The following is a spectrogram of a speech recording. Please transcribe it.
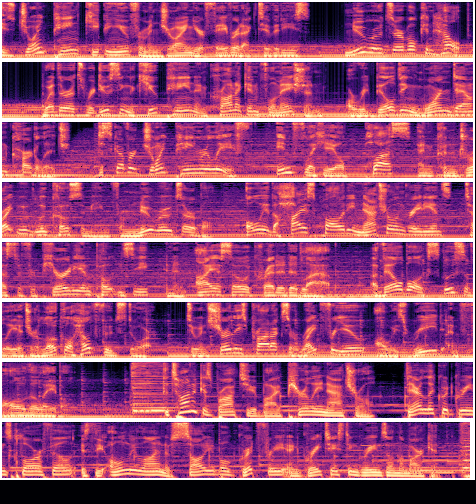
Is joint pain keeping you from enjoying your favorite activities? New Roots Herbal can help. Whether it's reducing acute pain and chronic inflammation or rebuilding worn down cartilage, discover joint pain relief Inflaheal Plus, and chondroitin glucosamine from New Roots Herbal. Only the highest quality natural ingredients tested for purity and potency in an ISO accredited lab. Available exclusively at your local health food store. To ensure these products are right for you, always read and follow the label. The tonic is brought to you by Purely Natural. Their Liquid Greens Chlorophyll is the only line of soluble, grit free, and great tasting greens on the market.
